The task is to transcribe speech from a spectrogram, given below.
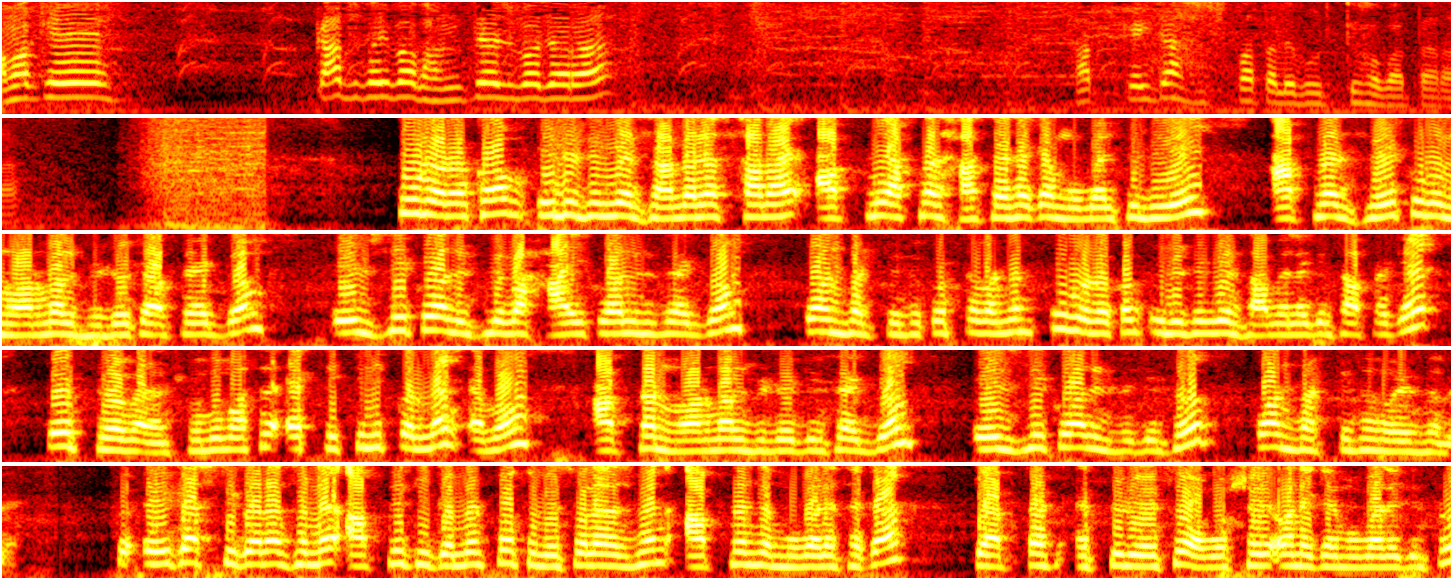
আমাকে কাজ ভাইবা ভাঙতে আসবা যারা, হাত কাইটা হাসপাতালে ভর্তি হবা তারা। কোন রকম ঝামেলা ছাড়াই আপনি আপনার হাতে থাকা মোবাইলটি দিয়েই আপনার যে কোনো নর্মাল ভিডিওকে আপনি একদম এইচডি কোয়ালিটি বা হাই কোয়ালিটিতে একদম কনভার্ট কিন্তু করতে পারবেন। কোন রকম এডিটিং ঝামেলা কিন্তু আপনাকে করতে হবে না। শুধুমাত্র একটি ক্লিক করবেন এবং আপনার নর্মাল ভিডিও কিন্তু একদম এইচডি কোয়ালিটিতে কিন্তু কনভার্ট কিন্তু হয়ে যাবে। তো এই কাজটি করার জন্য আপনি কি করবেন? প্রথমে চলে আসবেন আপনার যে মোবাইলে থাকা ক্যাপকাট অ্যাপটি রয়েছে। অবশ্যই অনেকের মোবাইলে কিন্তু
